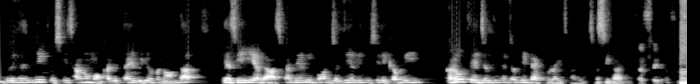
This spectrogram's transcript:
ਦਵਿੰਦਰ ਸਿੰਘ ਜੀ ਤੁਸੀਂ ਸਾਨੂੰ ਮੌਕਾ ਦਿੱਤਾ ਇਹ ਵੀਡੀਓ ਬਣਾਉਣ ਦਾ ਤੇ ਅਸੀਂ ਇਹੀ ਅਰਦਾਸ ਕਰਦੇ ਹਾਂ ਵੀ ਬਹੁਤ ਜਲਦੀ ਜਲਦੀ ਤੁਸੀਂ ਰਿਕਵਰੀ ਕਰੋ ਤੇ ਜਲਦੀ ਤੋਂ ਜਲਦੀ ਬੈਕ ਟੂ ਲਾਈਫ ਆ ਜਾਓ। ਸਤਿ ਸ਼੍ਰੀ ਅਕਾਲ ਸਤਿ ਸ਼੍ਰੀ ਅਕਾਲ।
